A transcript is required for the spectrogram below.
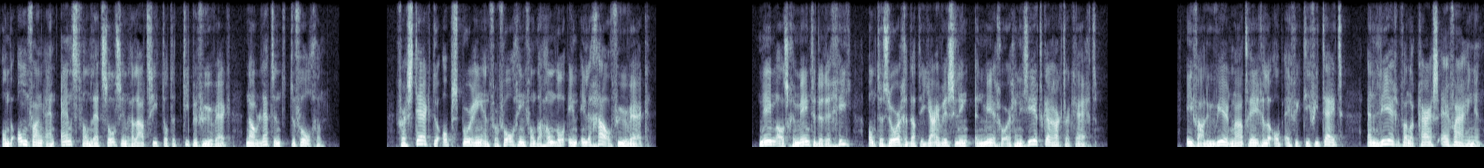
om de omvang en ernst van letsels in relatie tot het type vuurwerk nauwlettend te volgen. Versterk de opsporing en vervolging van de handel in illegaal vuurwerk. Neem als gemeente de regie om te zorgen dat de jaarwisseling een meer georganiseerd karakter krijgt. Evalueer maatregelen op effectiviteit en leer van elkaars ervaringen.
